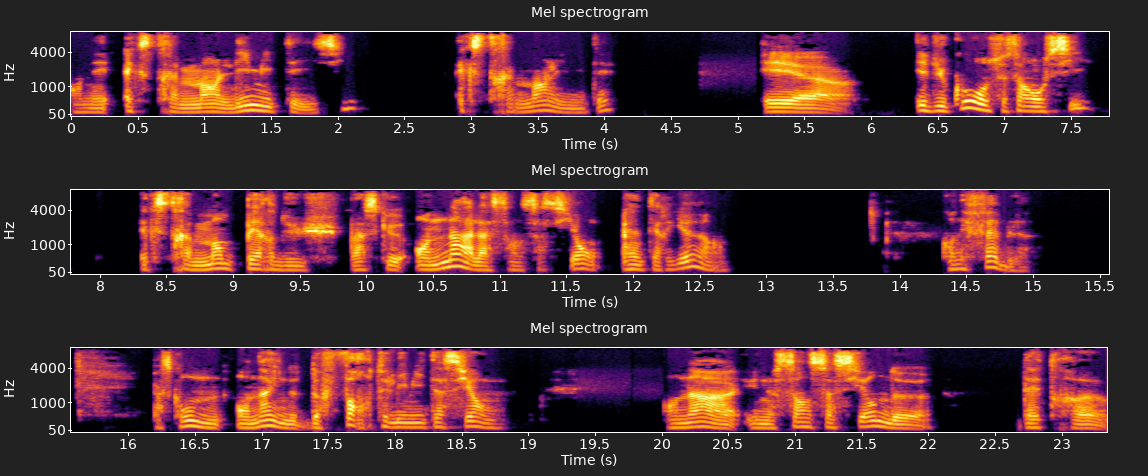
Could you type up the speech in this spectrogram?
on est extrêmement limité ici, extrêmement limité, et, euh, et du coup, on se sent aussi extrêmement perdu parce que on a la sensation intérieure qu'on est faible, parce qu'on on a une de fortes limitations, on a une sensation de d'être euh,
